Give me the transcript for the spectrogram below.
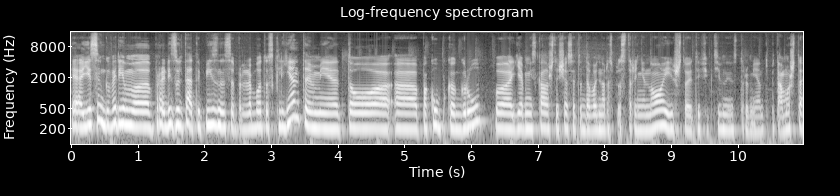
Э, если мы говорим э, про результаты бизнеса, про работу с клиентами, то э, покупка групп, я бы не сказала, что сейчас это довольно распространено и что это эффективный инструмент, потому что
